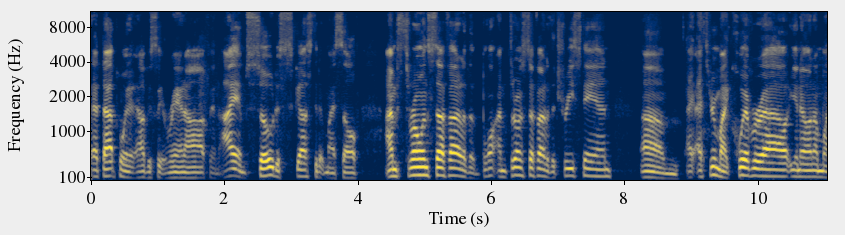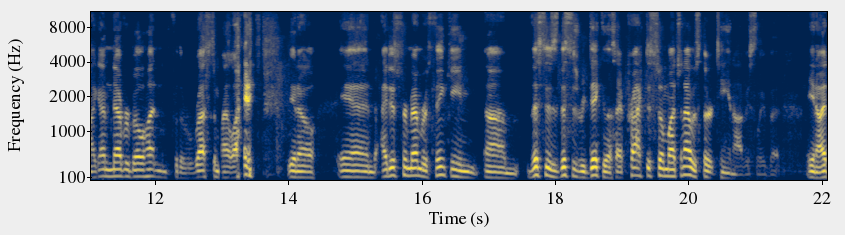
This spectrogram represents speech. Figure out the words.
at that point, obviously it ran off, and I am so disgusted at myself I'm throwing stuff out of the I'm throwing stuff out of the tree stand. Um, I, I, threw my quiver out, you know, and I'm like, I'm never bow hunting for the rest of my life, you know. And I just remember thinking, um, this is this is ridiculous. I practiced so much, and I was 13, obviously, but you know, I,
